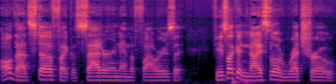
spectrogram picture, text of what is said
all that stuff, like the Saturn and the flowers. It feels like a nice little retro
